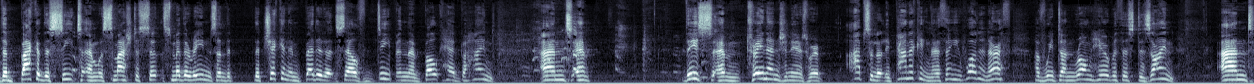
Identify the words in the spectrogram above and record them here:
the back of the seat um, was smashed to smithereens, and the, the chicken embedded itself deep in the bulkhead behind. And um, these um, train engineers were absolutely panicking. They're thinking, what on earth have we done wrong here with this design? And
